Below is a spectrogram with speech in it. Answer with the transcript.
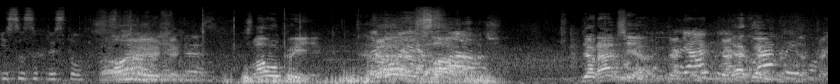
Ісусу Христу! Слава Україні! Слава! Дякую. Рація. Дякую. Дякую. Дякую. Дякую.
